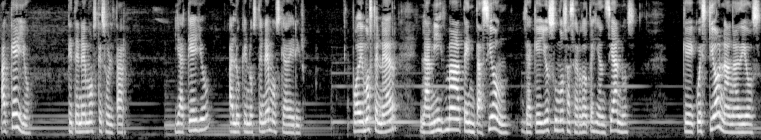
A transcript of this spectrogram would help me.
aquello que tenemos que soltar y aquello a lo que nos tenemos que adherir. Podemos tener la misma tentación de aquellos sumos sacerdotes y ancianos que cuestionan a Dios,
